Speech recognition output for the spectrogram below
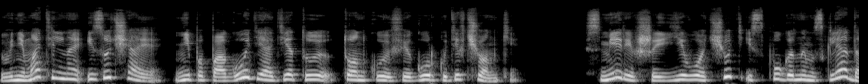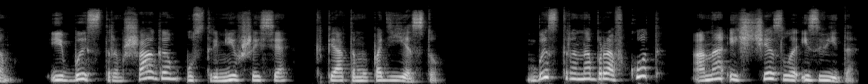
внимательно изучая не по погоде одетую тонкую фигурку девчонки смеривший его чуть испуганным взглядом и быстрым шагом устремившийся к пятому подъезду. Быстро набрав код, она исчезла из вида.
